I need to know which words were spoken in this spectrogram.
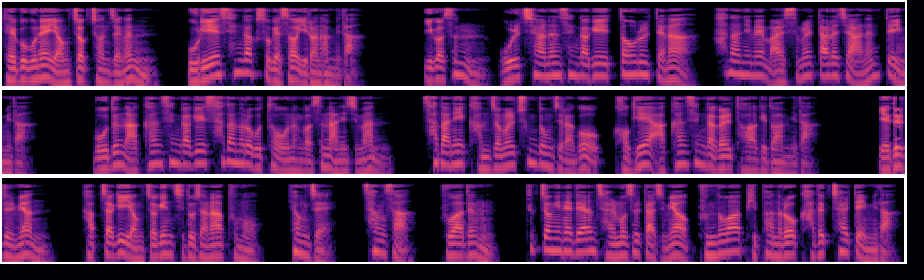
대부분의 영적 전쟁은 우리의 생각 속에서 일어납니다. 이것은 옳지 않은 생각이 떠오를 때나 하나님의 말씀을 따르지 않은 때입니다. 모든 악한 생각이 사단으로부터 오는 것은 아니지만 사단이 감정을 충동질하고 거기에 악한 생각을 더하기도 합니다. 예를 들면 갑자기 영적인 지도자나 부모, 형제, 상사, 부하 등 특정인에 대한 잘못을 따지며 분노와 비판으로 가득 찰 때입니다.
